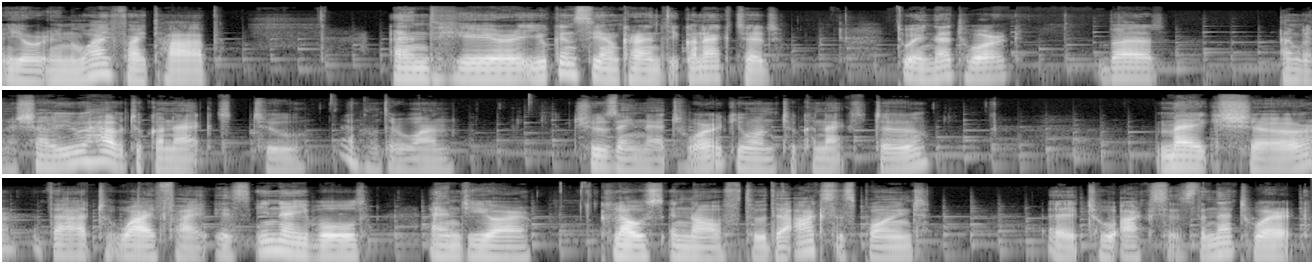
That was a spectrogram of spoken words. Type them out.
you're in Wi-Fi tab, and here you can see I'm currently connected to a network, but I'm gonna show you how to connect to another one. Choose a network you want to connect to. Make sure that Wi-Fi is enabled and you are close enough to the access point uh, to access the network.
